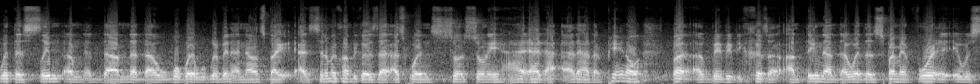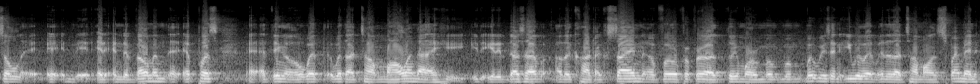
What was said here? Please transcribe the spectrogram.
with the slim um, that, that, that would have been announced by at CinemaCon because that's when Sony had had, had their panel. But uh, maybe because uh, I'm thinking that, that with the Spider-Man 4, it, it was still in, in, in development. Plus, I think uh, with with uh, Tom Holland, uh, he it, does have other contracts signed for for, for uh, three more movies, and even with, with uh, Tom Holland Spider-Man,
